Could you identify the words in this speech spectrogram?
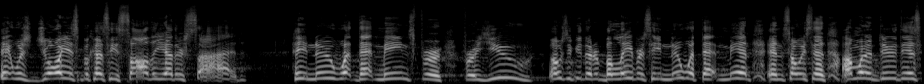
It was joyous because he saw the other side. He knew what that means for, for you. Those of you that are believers, he knew what that meant. And so he said, I'm going to do this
